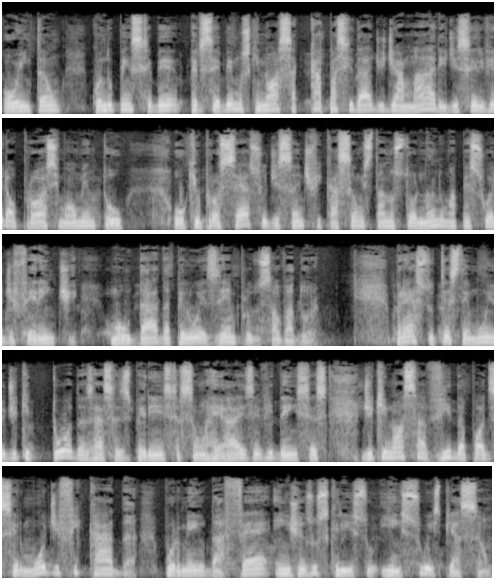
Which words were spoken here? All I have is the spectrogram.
Ou então, quando percebe, percebemos que nossa capacidade de amar e de servir ao próximo aumentou, ou que o processo de santificação está nos tornando uma pessoa diferente, moldada pelo exemplo do Salvador. Presto testemunho de que todas essas experiências são reais evidências de que nossa vida pode ser modificada por meio da fé em Jesus Cristo e em sua expiação.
